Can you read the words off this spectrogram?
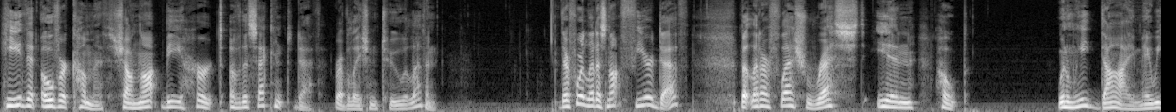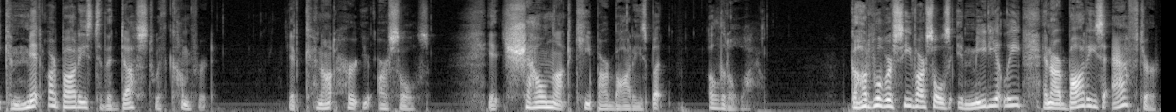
He that overcometh shall not be hurt of the second death. Revelation 2:11. Therefore let us not fear death, but let our flesh rest in hope. When we die, may we commit our bodies to the dust with comfort. It cannot hurt our souls. It shall not keep our bodies but a little while. God will receive our souls immediately and our bodies after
